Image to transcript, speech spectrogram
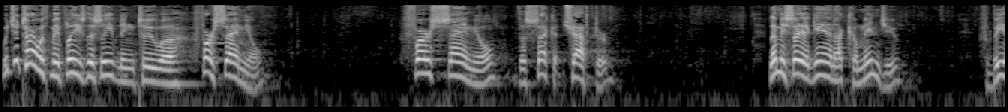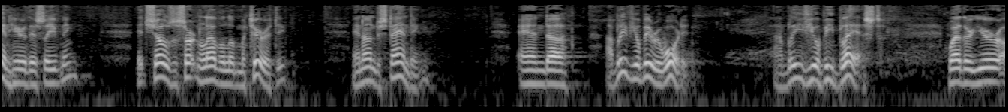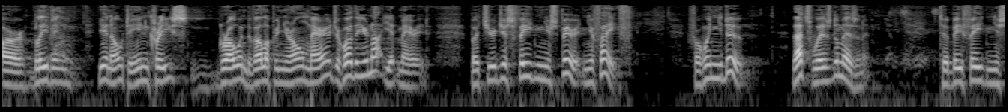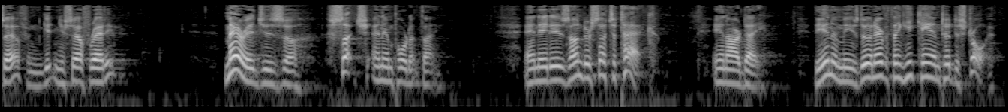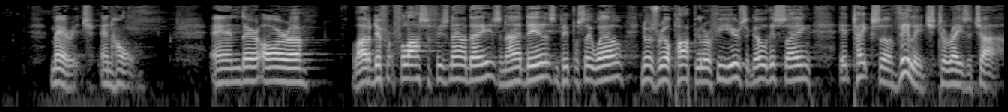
Would you turn with me, please, this evening to uh, 1 Samuel? 1 Samuel, the second chapter. Let me say again, I commend you for being here this evening. It shows a certain level of maturity and understanding. And uh, I believe you'll be rewarded. I believe you'll be blessed. Whether you are believing you know, to increase, grow, and develop in your own marriage, or whether you're not yet married, but you're just feeding your spirit and your faith for when you do. That's wisdom, isn't it? To be feeding yourself and getting yourself ready. Marriage is uh, such an important thing, and it is under such attack in our day. The enemy is doing everything he can to destroy marriage and home. And there are. Uh, a lot of different philosophies nowadays and ideas, and people say, well, you know, it was real popular a few years ago, this saying, it takes a village to raise a child.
